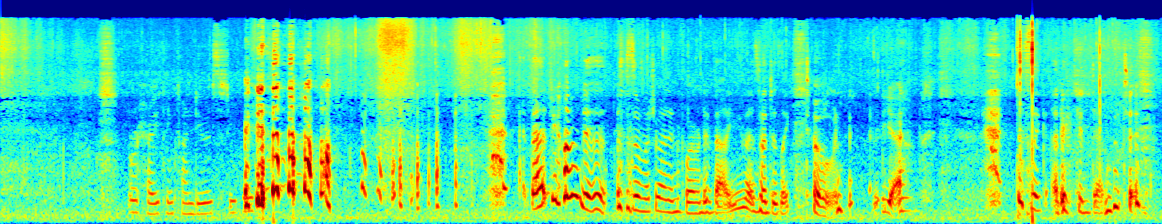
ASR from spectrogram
Or how you think fondue is stupid? that comment isn't so much about informative value as much as like tone. yeah. It's like utter contempt.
